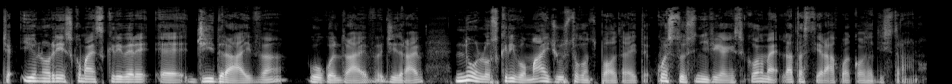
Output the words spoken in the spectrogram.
cioè, io non riesco mai a scrivere eh, G Drive Google Drive, G Drive, non lo scrivo mai giusto con Spotlight. Questo significa che secondo me la tastiera ha qualcosa di strano.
